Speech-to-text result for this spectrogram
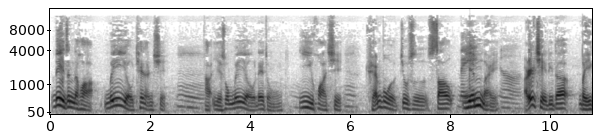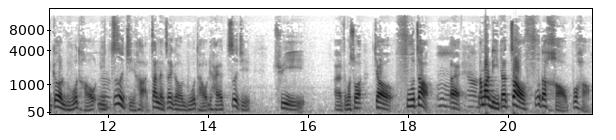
内政的话没有天然气，嗯，啊，也说没有那种液化气，嗯，全部就是烧烟煤，嗯，而且你的每个炉头你自己哈站的这个炉头，你还要自己去。呃，怎么说叫敷灶？嗯，哎，那么你的灶敷的好不好，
